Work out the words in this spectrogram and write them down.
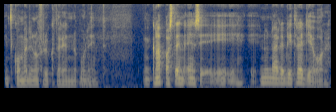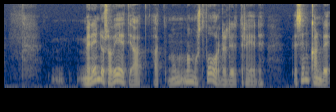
Inte kommer det några frukter ännu på det. Inte. Knappast ens i, i, nu när det blir tredje året. Men ändå så vet jag att, att man måste vårda det trädet. Sen kan det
